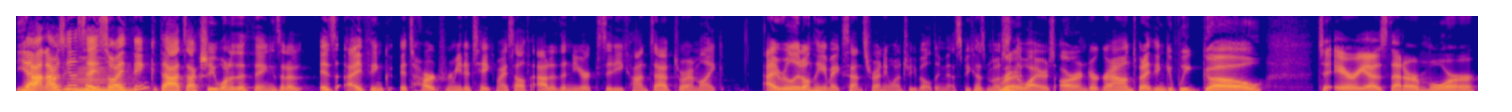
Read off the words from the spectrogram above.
Yeah, and I was gonna say, so I Mm. think that's actually one of the things that I, is I think it's hard for me to take myself out of the New York City concept where I'm like, I really don't think it makes sense for anyone to be building this because most of the wires are underground. But I think if we go to areas that are more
